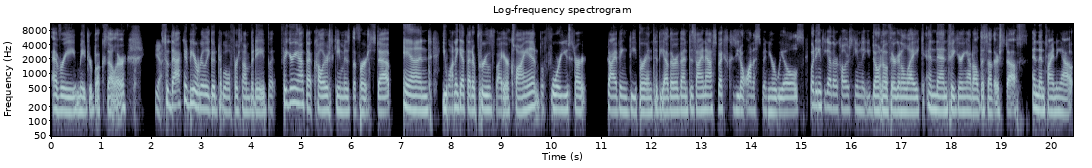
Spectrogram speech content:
every major bookseller. Yeah. So that could be a really good tool for somebody, but figuring out that color scheme is the first step. And you want to get that approved by your client before you start diving deeper into the other event design aspects because you don't want to spin your wheels putting together a color scheme that you don't know if they're going to like and then figuring out all this other stuff and then finding out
